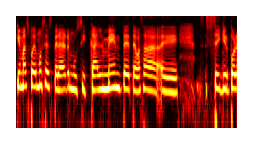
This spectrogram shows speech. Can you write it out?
¿Qué más podemos esperar musicalmente? ¿Te vas a eh, seguir por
